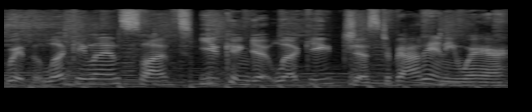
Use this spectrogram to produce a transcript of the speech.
With the Lucky Land slots, you can get lucky just about anywhere.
